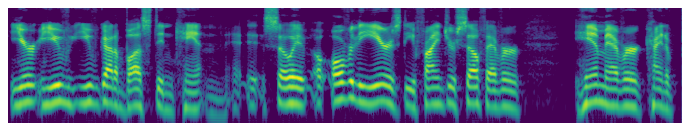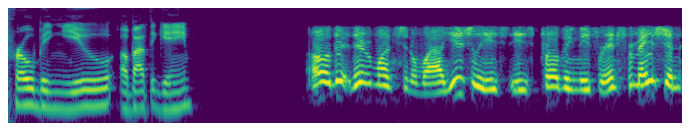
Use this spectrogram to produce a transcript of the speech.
you're you've you've got a bust in Canton. So if, over the years, do you find yourself ever him ever kind of probing you about the game? Oh, there, there once in a while. Usually, he's he's probing me for information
